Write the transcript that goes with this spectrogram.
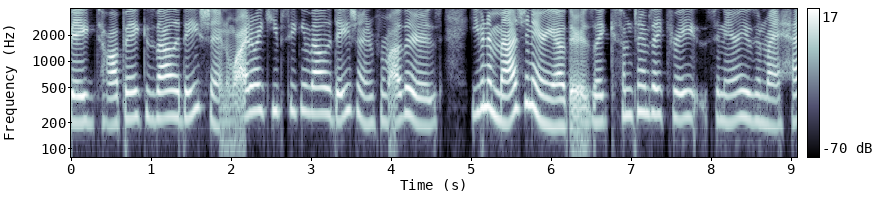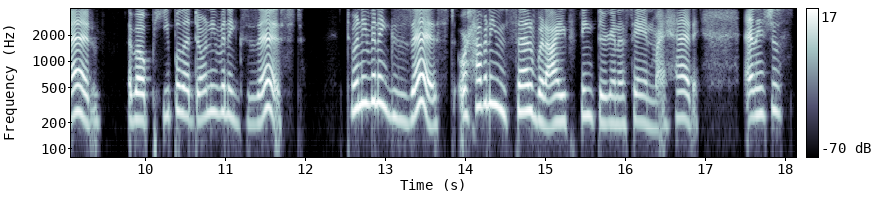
big topic is validation why do i keep seeking validation from others even imaginary others like sometimes i create scenarios in my head about people that don't even exist don't even exist or haven't even said what I think they're going to say in my head. And it's just,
